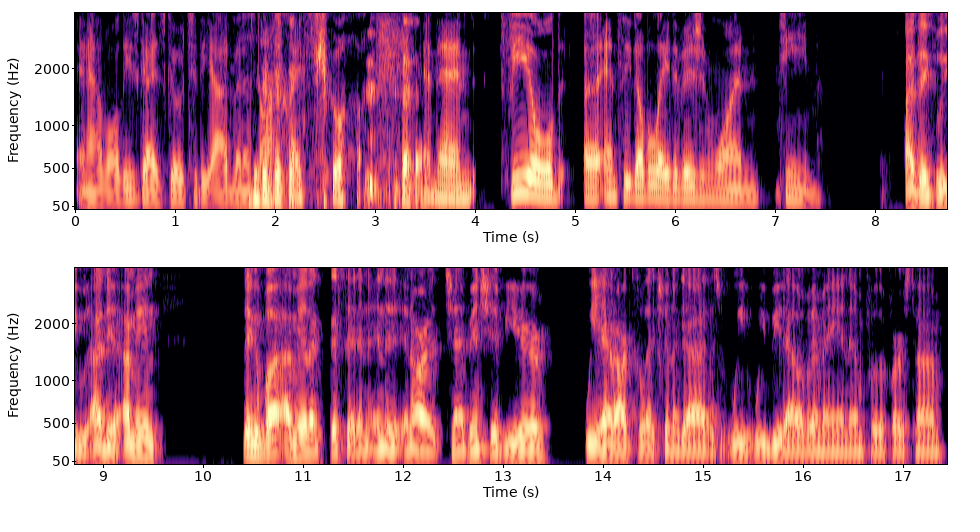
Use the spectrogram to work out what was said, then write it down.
and have all these guys go to the Adventist online school, and then field a NCAA Division One team. I think we, I did. I mean, think about. I mean, like I said, in in, the, in our championship year, we had our collection of guys. We we beat Alabama A and M for the first time,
